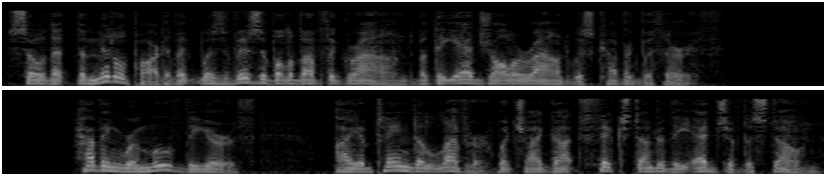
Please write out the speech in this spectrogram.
so that the middle part of it was visible above the ground, but the edge all around was covered with earth. Having removed the earth, I obtained a lever which I got fixed under the edge of the stone,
